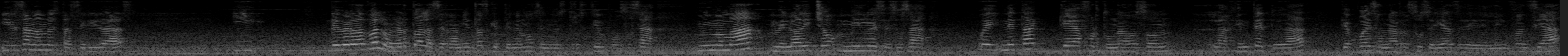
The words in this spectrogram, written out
ir sanando estas heridas y de verdad valorar todas las herramientas que tenemos en nuestros tiempos, o sea, mi mamá me lo ha dicho mil veces, o sea, güey, neta, qué afortunados son la gente de tu edad que puede sanar sus heridas de la infancia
